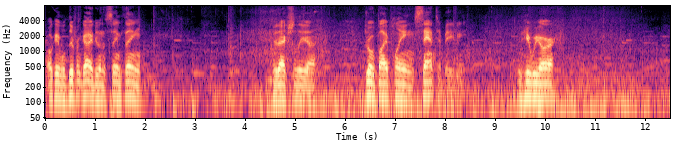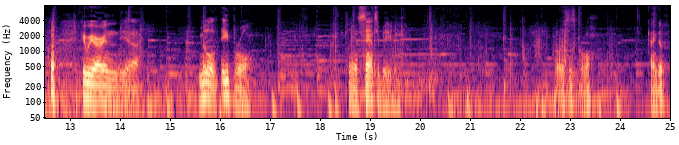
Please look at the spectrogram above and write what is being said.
Okay, well, different guy doing the same thing. It actually uh, drove by playing Santa Baby. And here we are. here we are in the uh, middle of April playing Santa Baby. Oh, this is cool. Kind of.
